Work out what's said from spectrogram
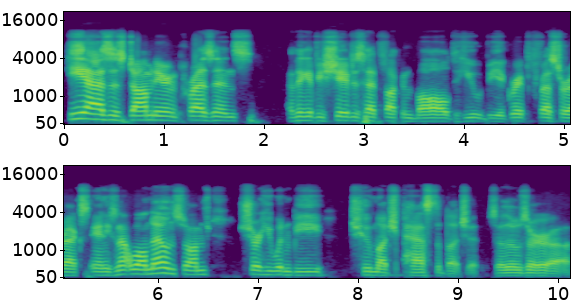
he has this domineering presence. I think if he shaved his head fucking bald, he would be a great Professor X. And he's not well known, so I'm sure he wouldn't be too much past the budget. So those are uh,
